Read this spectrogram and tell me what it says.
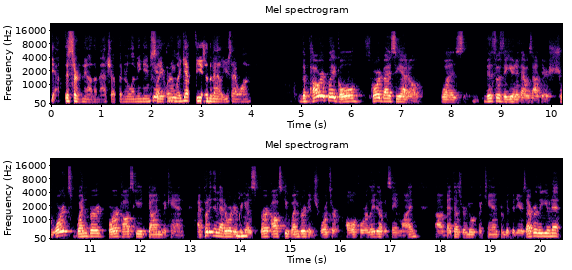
yeah, this is certainly not a matchup in an 11 game slate yeah, where I am like, yep, these are the values I want. The power play goal scored by Seattle was this was the unit that was out there: Schwartz, Wennberg, Burakovsky, Dunn, McCann. I put it in that order mm-hmm. because Burakovsky, Wennberg, and Schwartz are all correlated on the same line. Uh, that does remove McCann from the Beniers Eberle unit.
